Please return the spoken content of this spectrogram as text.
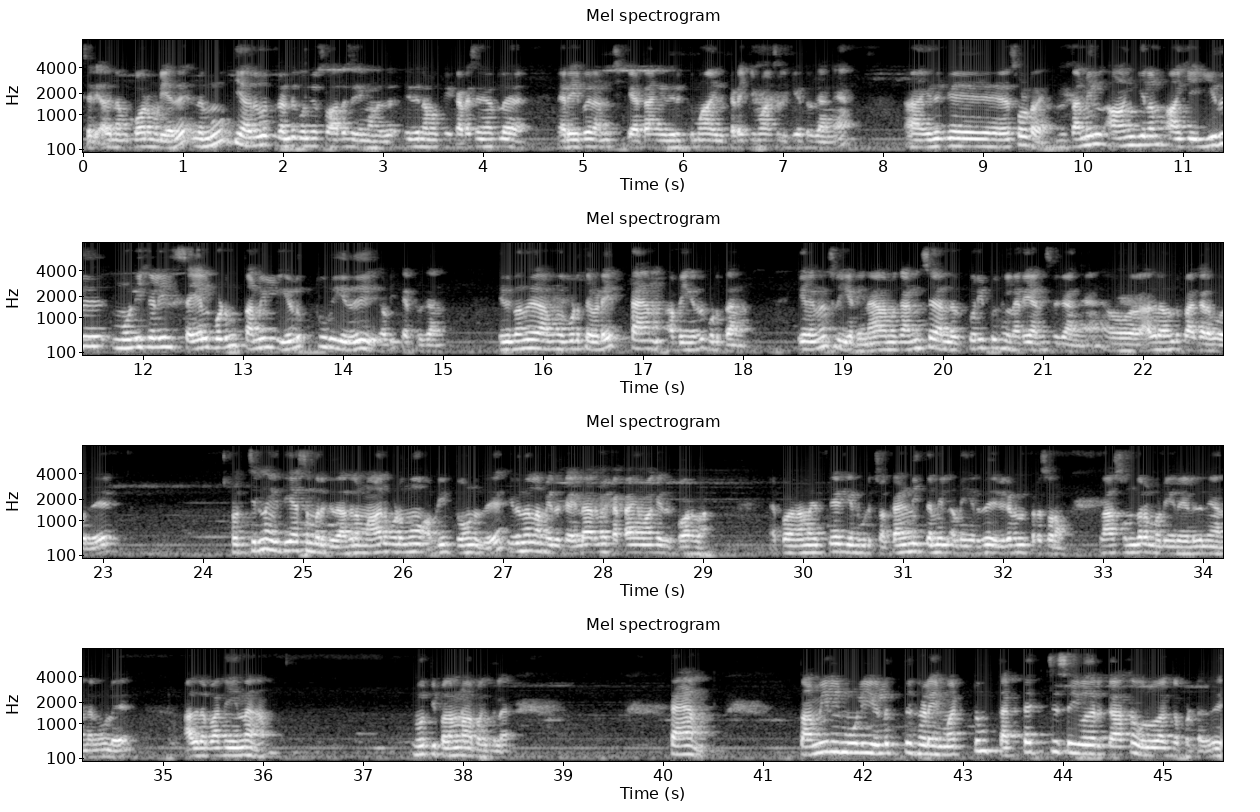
சரி அது நம்ம கோர முடியாது. இந்த நூத்தி அறுபத்தி ரெண்டு கொஞ்சம் சுவாரஸ்யமானது. இது நமக்கு கடைசி நேரத்துல நிறைய பேர் அனுப்பிச்சு கேட்டாங்க இது இருக்குமா இது கிடைக்குமான்னு சொல்லி கேட்டிருக்காங்க. இதுக்கு சொல்றேன். தமிழ் ஆங்கிலம் ஆகிய இரு மொழிகளில் செயல்படும் தமிழ் எழுத்துரு எது அப்படின்னு கேட்டிருக்காங்க. இதுக்கு வந்து அவங்க கொடுத்த விடை டேம் அப்படிங்கிறது கொடுத்தாங்க. இதுல என்ன சொல்லி கேட்டீங்கன்னா நமக்கு அனுப்பிச்ச அந்த குறிப்புகள் நிறைய அனுப்பிச்சிருக்காங்க அதில் அதுல வந்து பார்க்கிற போது ஒரு சின்ன வித்தியாசம் இருக்குது. அதுல மாறுபடுமோ அப்படின்னு தோணுது. இருந்தாலும் நம்ம இதுக்கு எல்லாருமே கட்டாயமாக இது கோரலாம் இப்போ நம்ம இது தேடி கண்டுபிடிச்சோம். கணினி தமிழ் அப்படிங்கிறது விகடன் பிரசுரம். லா சுந்தரம் அப்படிங்கிற எழுதின அந்த நூல். அதுல பாத்தீங்கன்னா நூத்தி பதினொன்றாம் பக்கத்தில் டேம் தமிழ் மொழி எழுத்துக்களை மட்டும் தட்டச்சு செய்வதற்காக உருவாக்கப்பட்டது.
